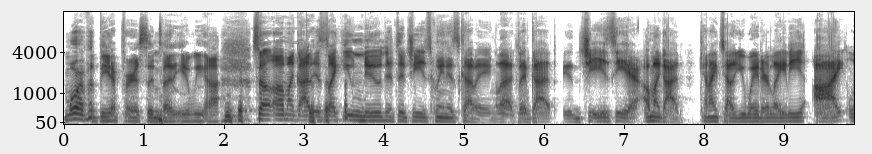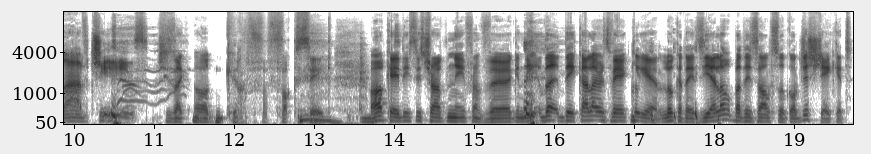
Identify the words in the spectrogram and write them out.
More of a beer person, but here we are. So, oh my god, it's like you knew that the cheese queen is coming. Look, they've got cheese here. Oh my god, can I tell you, waiter lady, I love cheese. she's like, oh god, for fuck's sake. Okay, this is Chardonnay from Verg, and the, the the color is very clear. Look at it, it's yellow, but it's also gold. Just shake it,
